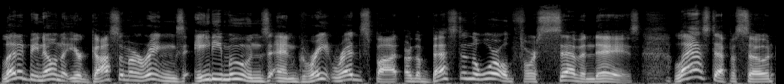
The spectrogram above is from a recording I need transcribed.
Let it be known that your Gossamer Rings, 80 Moons, and Great Red Spot are the best in the world for seven days. Last episode,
